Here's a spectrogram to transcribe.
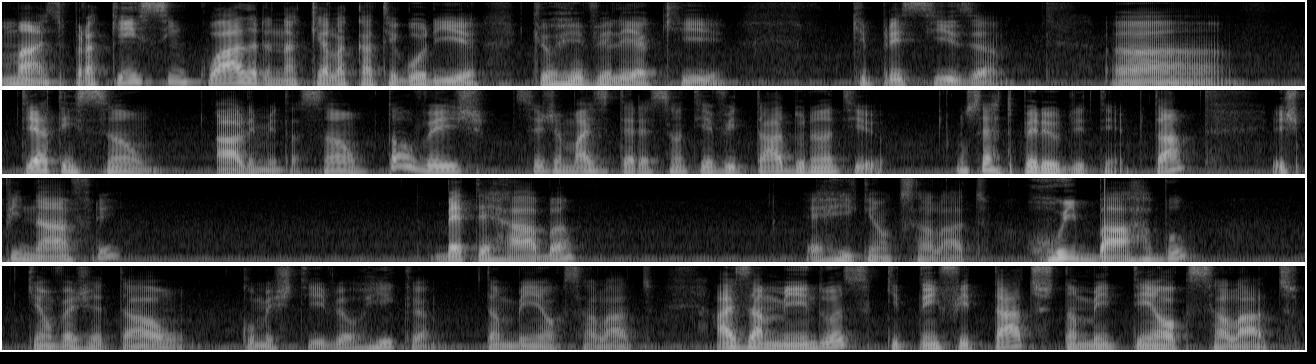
Mas para quem se enquadra naquela categoria que eu revelei aqui, que precisa uh, ter atenção à alimentação, talvez seja mais interessante evitar durante um certo período de tempo, tá? Espinafre, beterraba, é rica em oxalato, ruibarbo, que é um vegetal comestível, rica também em oxalato. As amêndoas, que tem fitatos, também tem oxalato.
